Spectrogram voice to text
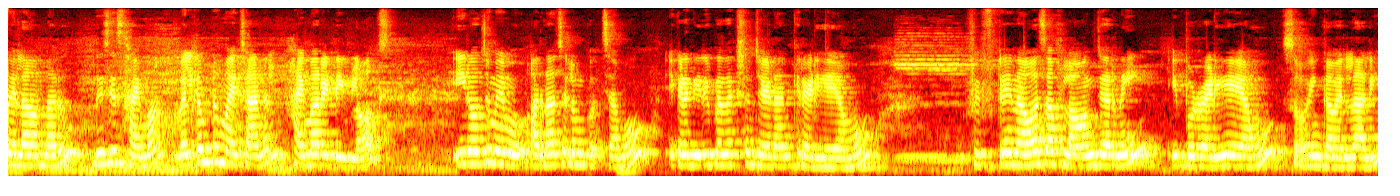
అందరూ ఎలా ఉన్నారు? దిస్ ఈస్ హైమా వెల్కమ్ టు మై ఛానల్ హైమారెడ్డి బ్లాగ్స్ ఈరోజు మేము అరుణాచలంకి వచ్చాము. ఇక్కడ గిరి ప్రదక్షిణ చేయడానికి రెడీ అయ్యాము. Fifteen hours of long journey ఇప్పుడు రెడీ అయ్యాము. సో ఇంకా వెళ్ళాలి.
